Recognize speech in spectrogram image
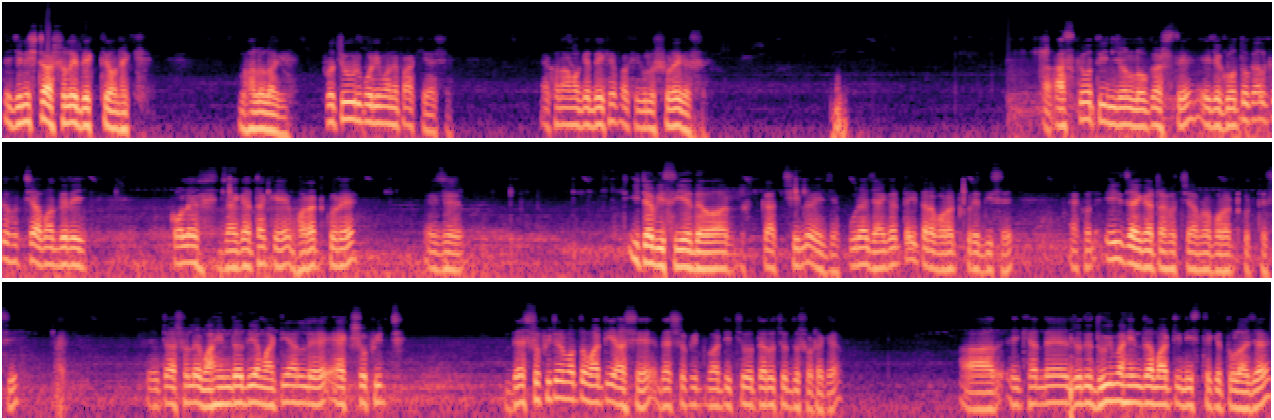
এই জিনিসটা আসলে দেখতে অনেক ভালো লাগে। প্রচুর পরিমাণে পাখি আসে। এখন আমাকে দেখে পাখিগুলো সরে গেছে আর আজকেও তিনজন লোক আসছে। এই যে গতকালকে হচ্ছে আমাদের এই কলের জায়গাটাকে ভরাট করে এই যে ইটা বিছিয়ে দেওয়ার কাজ ছিল। এই যে পুরা জায়গাটাই তারা ভরাট করে দিছে। এখন এই জায়গাটা হচ্ছে আমরা ভরাট করতেছি। এটা আসলে মাহিন্দ্রা দিয়ে মাটি আনলে একশো ফিট, দেড়শো ফিটের মতো মাটি আসে। দেড়শো ফিট মাটি তেরো, চোদ্দোশো টাকা। আর এইখানে যদি দুই মাহিন্দ্রা মাটি নিচ থেকে তোলা যায়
